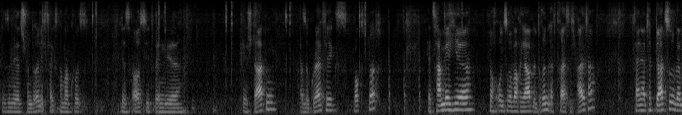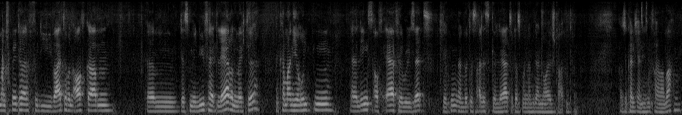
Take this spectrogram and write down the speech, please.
hier sind wir jetzt schon drin. Ich zeige es nochmal kurz, wie das aussieht, wenn wir hier starten. Also Graphics, Boxplot. Jetzt haben wir hier noch unsere Variable drin, F30 Alter. Kleiner Tipp dazu, wenn man später für die weiteren Aufgaben ähm, das Menüfeld leeren möchte, dann kann man hier unten äh, links auf R für Reset klicken, dann wird das alles geleert, sodass man dann wieder neu starten kann. Also kann ich an diesem Fall mal machen.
